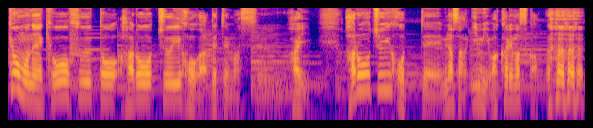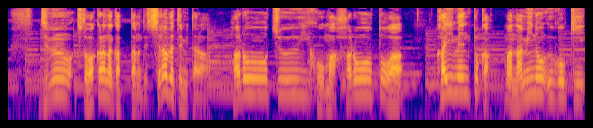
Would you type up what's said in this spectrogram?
今日もね強風と波浪注意報が出てます。はい。波浪注意報って皆さん意味わかりますか？自分ちょっとわからなかったので調べてみたら波浪注意報まあ波浪とは海面とか、まあ、波の動き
